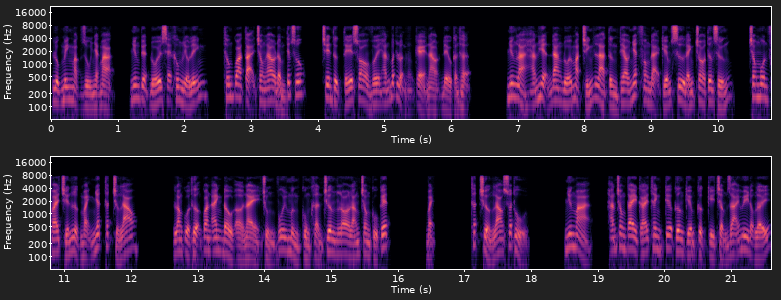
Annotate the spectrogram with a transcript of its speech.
lục minh mặc dù nhạt mạc nhưng tuyệt đối sẽ không liều lĩnh, thông qua tại trong ao đầm tiếp xúc, trên thực tế so với hắn bất luận kẻ nào đều cẩn thận. Nhưng là hắn hiện đang đối mặt chính là từng theo nhất phong đại kiếm sư đánh cho tương xứng, trong môn phái chiến lược mạnh nhất thất trưởng lão. Lòng của thượng quan anh đầu ở này trùng vui mừng cùng khẩn trương lo lắng trong cụ kết. Bạch. thất trưởng lão xuất thủ. Nhưng mà, hắn trong tay cái thanh kia cương kiếm cực kỳ chậm rãi huy động lấy,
